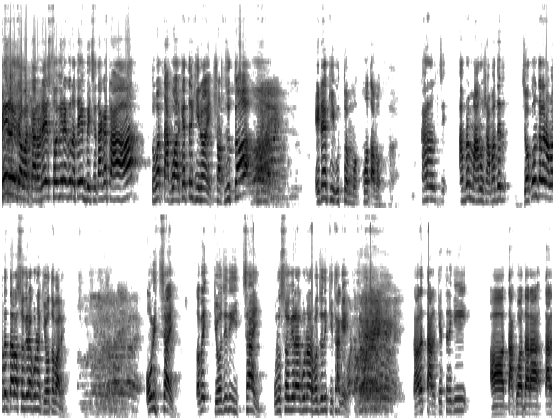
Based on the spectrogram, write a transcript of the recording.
বের হয়ে যাওয়ার কারণে সগিরা গুণা থেকে বেঁচে থাকাটা তোমার তাকুয়ার ক্ষেত্রে কি নয়? শর্তযুক্ত? এটা কি উত্তম মতামত? কারণ আমরা মানুষ আমাদের যখন তখন আমাদের দ্বারা সগিরা গুণা কি হতে পারে? ওর ইচ্ছাই তবে কেউ যদি ইচ্ছাই কোন সগিরা উপর যদি কি থাকে? তাহলে তার ক্ষেত্রে কি আহ তাকুয়া দ্বারা তার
